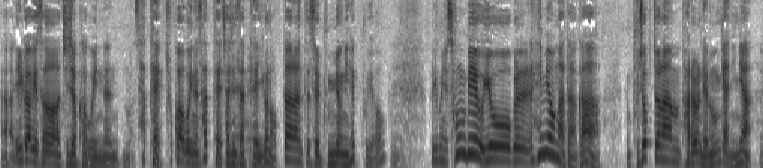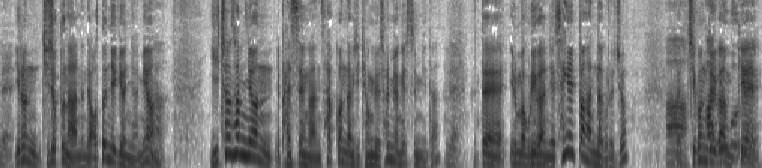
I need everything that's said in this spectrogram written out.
아, 일각에서 지적하고 있는 뭐 사태, 촉구하고 있는 사태, 자진 사태. 이건 없다라는 뜻을 분명히 했고요. 음. 그리고 이제 성비 의혹을 해명하다가 부적절한 발언을 내놓은 게 아니냐 네. 이런 지적도 나왔는데 어떤 얘기였냐면 아. 2003년 발생한 사건 당시 경위를 설명했습니다. 네. 그때 이른바 우리가 이제 생일빵 한다 그러죠. 아, 그러니까 직원들과 아, 함께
